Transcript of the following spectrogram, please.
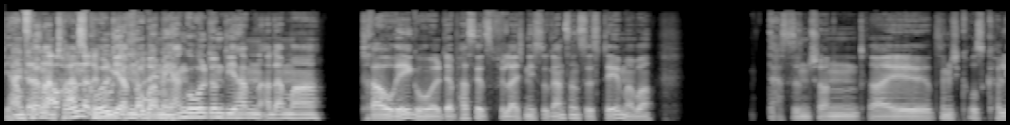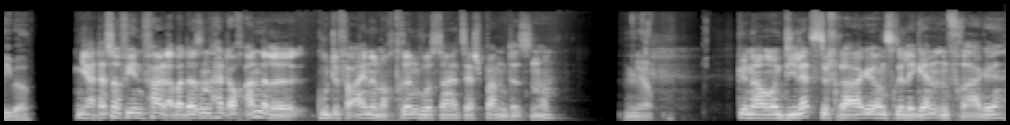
Die haben Ja, Ferran Torres geholt, die haben Vereine. Aubameyang geholt und die haben Adama Traoré geholt. Der passt jetzt vielleicht nicht so ganz ins System, aber das sind schon drei ziemlich große Kaliber. Ja, das auf jeden Fall. Aber da sind halt auch andere gute Vereine noch drin, wo es dann halt sehr spannend ist, ne? Ja. Genau, und die letzte Frage, unsere Legendenfrage,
